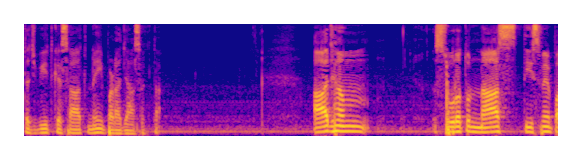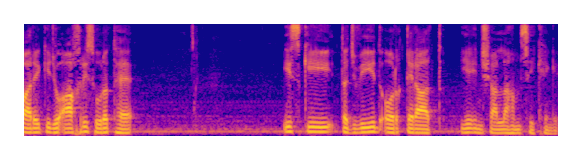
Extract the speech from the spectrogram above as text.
तजवीद के साथ नहीं पढ़ा जा सकता। आज हम सूरतुलनास तीसवें पारे की जो आखिरी सूरत है, इसकी तजवीद और किरात, ये इनशाला हम सीखेंगे।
